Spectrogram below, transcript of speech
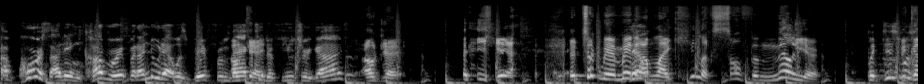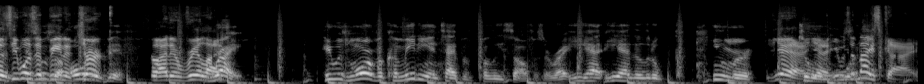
Of course, I didn't cover it, but I knew that was Biff from Back Okay. to the Future, guys. Okay. yeah. It took me a minute. Now- I'm like, he looks so familiar. But this was Because a- he wasn't was being a jerk. Biff. So I didn't realize. Right. He was more of a comedian type of police officer, right? He had he had a little humor. Yeah, yeah. He was a nice guy.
